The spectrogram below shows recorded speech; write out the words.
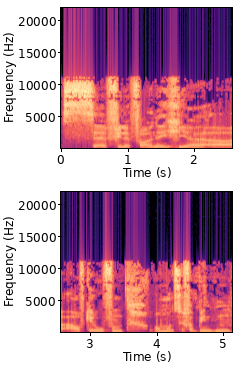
sehr viele Freunde hier äh, aufgerufen, um uns zu verbinden.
